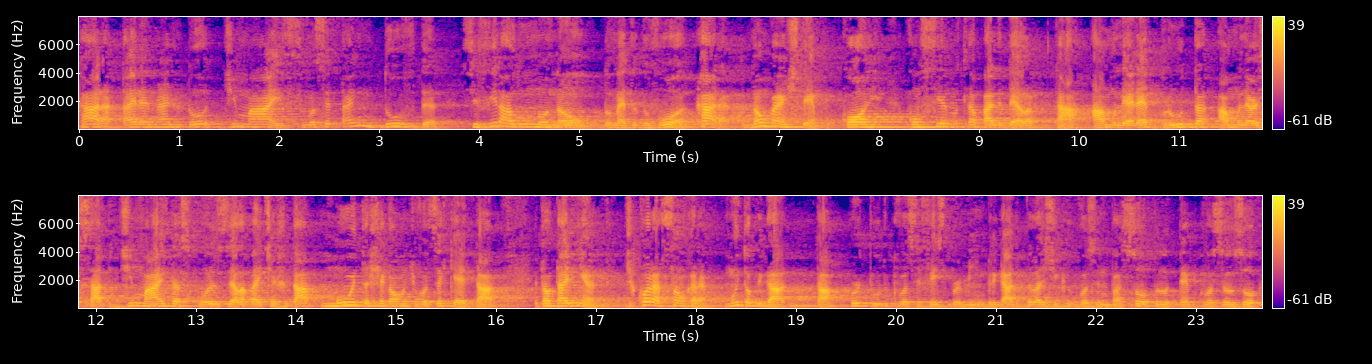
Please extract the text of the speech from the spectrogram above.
Cara, a Tyra me ajudou demais. Se você tá em dúvida se vira aluno ou não do método Voa, cara, não perde tempo. Corre, confia no trabalho dela, tá? A mulher é bruta, a mulher sabe demais das coisas, ela vai te ajudar muito a chegar onde você quer, tá? Então, Tairinha, de coração, cara, muito obrigado, tá? Por tudo que você fez por mim. Obrigado pelas dicas que você me passou, pelo tempo que você usou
